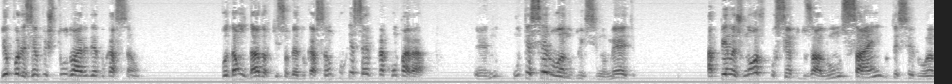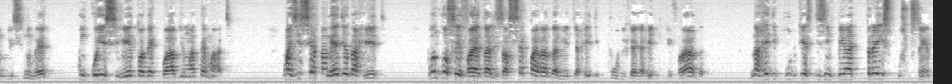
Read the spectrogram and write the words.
Eu, por exemplo, estudo a área de educação. Vou dar um dado aqui sobre a educação porque serve para comparar. É, no, terceiro ano do ensino médio, apenas 9% dos alunos saem do terceiro ano do ensino médio com conhecimento adequado em matemática. Mas isso é a média da rede. Quando você vai analisar separadamente a rede pública e a rede privada, na rede pública esse desempenho é 3%.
